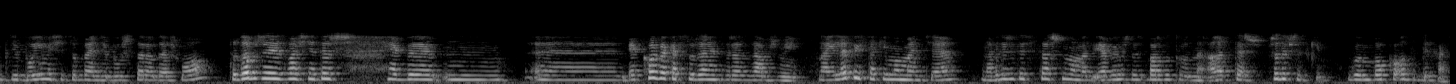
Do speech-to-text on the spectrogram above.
gdzie boimy się, co będzie, bo już stare odeszło, to dobrze jest właśnie też jakby, mm, e, jakkolwiek absurdalnie to teraz zabrzmi, najlepiej w takim momencie, nawet jeżeli to jest straszny moment, ja wiem, że to jest bardzo trudne, ale też przede wszystkim głęboko oddychać,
